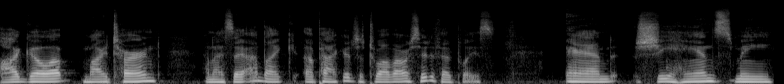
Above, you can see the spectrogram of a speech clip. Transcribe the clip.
I go up my turn and I say, I'd like a package of 12 hour Sudafed, please. And she hands me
